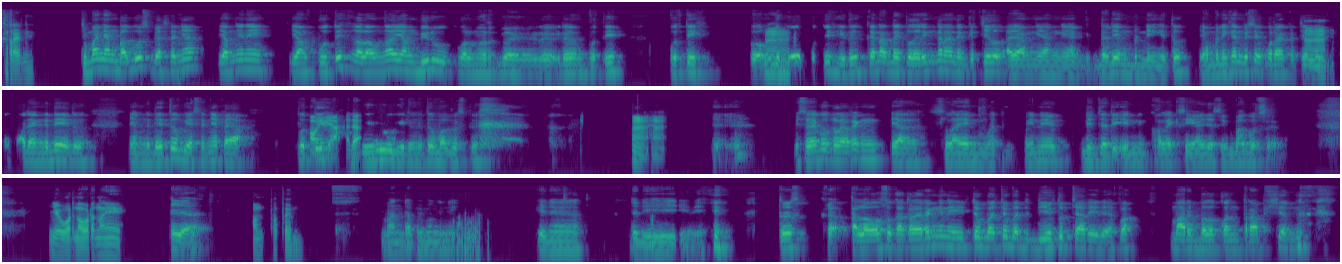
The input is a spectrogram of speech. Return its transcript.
keren ya. Cuman yang bagus biasanya yang ini, yang putih kalau enggak yang biru kalau menurut gue Ada yang putih, putih, Hmm, gede putih gitu. Kan ada kelereng kan ada yang kecil, yang yang yang dari yang bening itu. Yang bening kan biasanya ukuran kecil hmm. Ada yang gede itu. Yang gede tuh biasanya kayak Oh putih iya atau ada. biru gitu. Itu bagus tuh. Hmm, hmm. Biasanya gue kelereng ya selain buat ini dijadiin koleksi aja sih bagus ya. Ya warna-warnanya Iya, mantap em. mantap emang ini. Kayaknya jadi ini. Terus ka- kalau suka kelereng ini coba-coba di di YouTube cari deh apa marble contraption.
